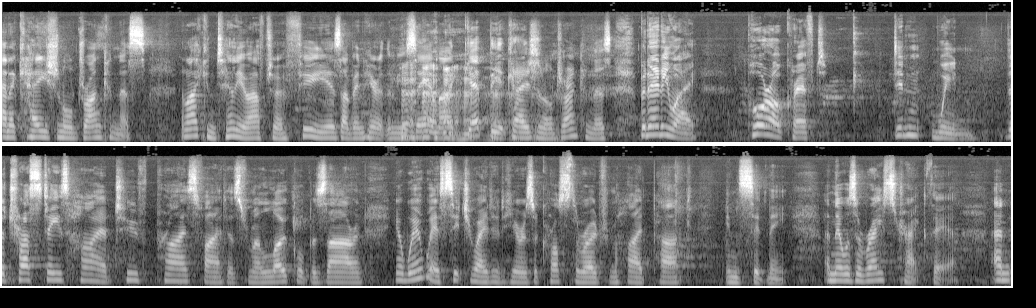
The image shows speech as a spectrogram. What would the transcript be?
and occasional drunkenness. And I can tell you, after a few years I've been here at the museum, I get the occasional drunkenness. But anyway, poor old Krefft didn't win. The trustees hired two prize fighters from a local bazaar, and you know where we're situated here is across the road from Hyde Park in Sydney, and there was a racetrack there. And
